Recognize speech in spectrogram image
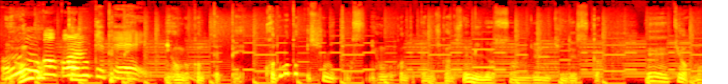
本語コンテッペイ。日本語コンテッペイ。子供と一緒に行ってます。日本語コンテッペイの時間ですね。皆さん元気ですか、えー、今日も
